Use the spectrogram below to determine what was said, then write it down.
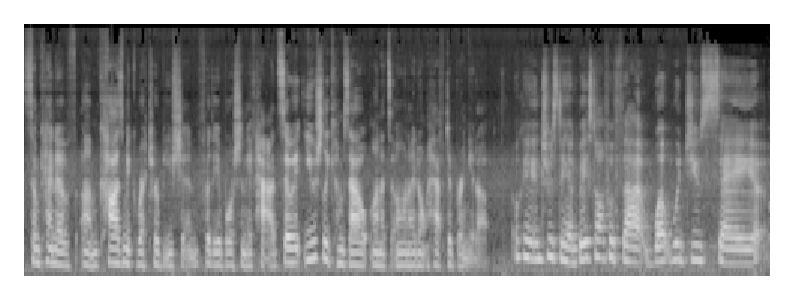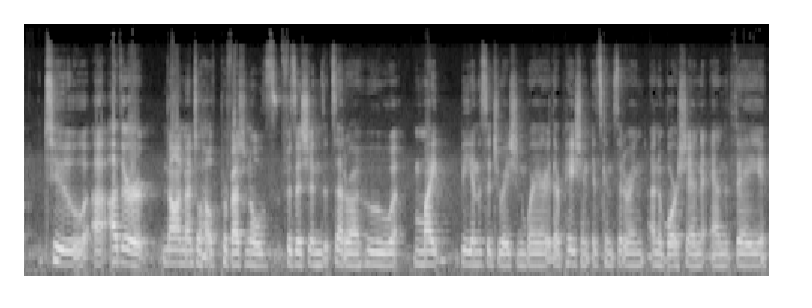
some kind of um, cosmic retribution for the abortion they've had. So it usually comes out on its own. I don't have to bring it up. Okay, interesting. And based off of that, what would you say to uh, other non-mental health professionals, physicians, etc., who might be in the situation where their patient is considering an abortion and they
